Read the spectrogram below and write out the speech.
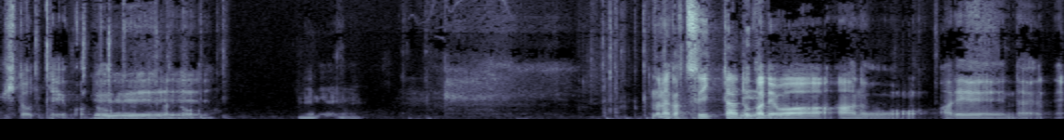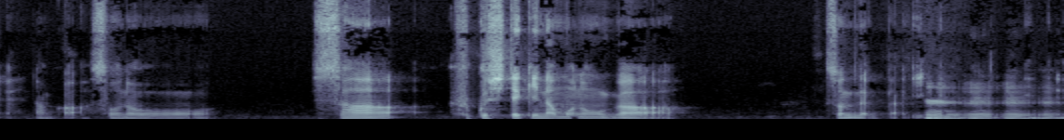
人っていうことだと、へー。うん。まあなんかツイッターとかでは、あの、あれだよね、なんかその、さ、福祉的なものが、そのなんかいうんうんうんうん。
